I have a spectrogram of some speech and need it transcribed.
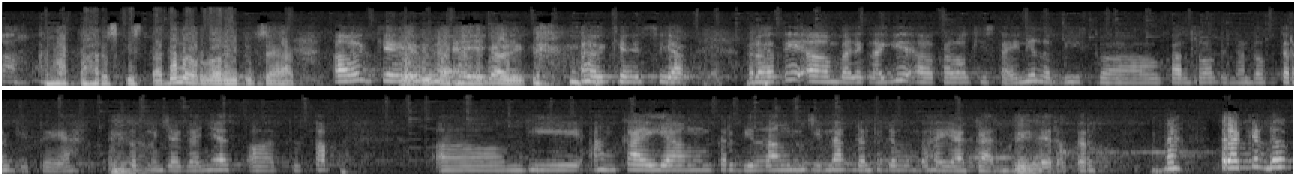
Kenapa harus kista dulu baru hidup sehat? Oke okay, jadi jangan dibalik oke okay, siap. Berarti um, balik lagi uh, kalau kista ini lebih ke kontrol dengan dokter gitu ya? Iya. untuk menjaganya uh, tetap um, di angka yang terbilang jinak dan tidak membahayakan, iya. ya dokter. Nah, terakhir dok,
